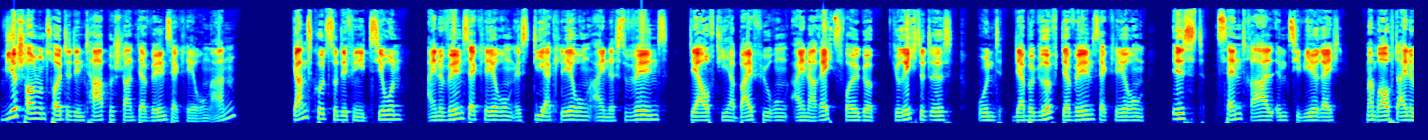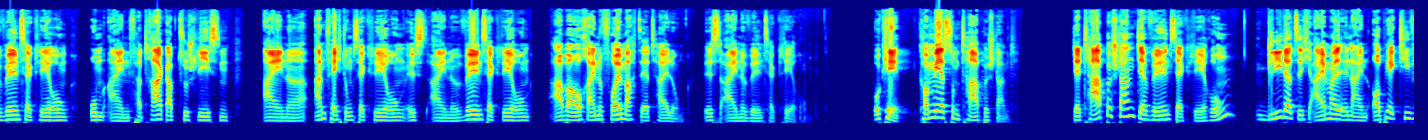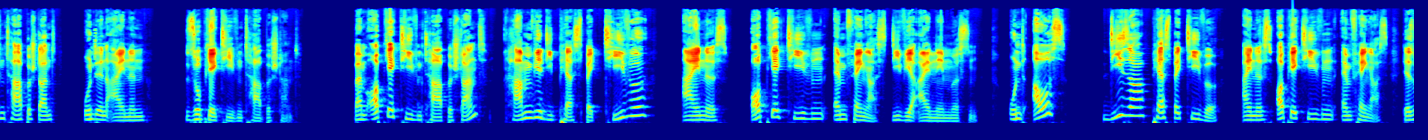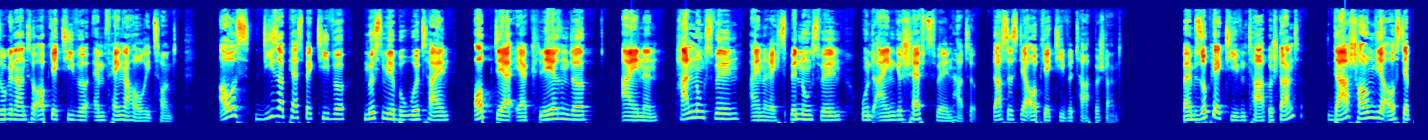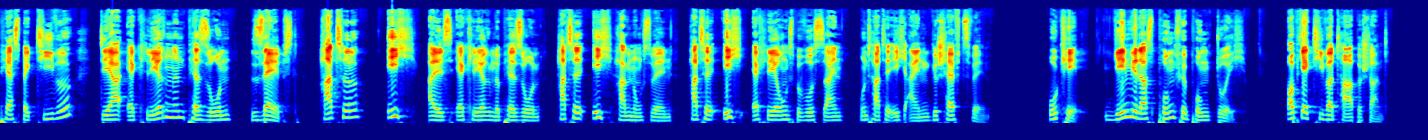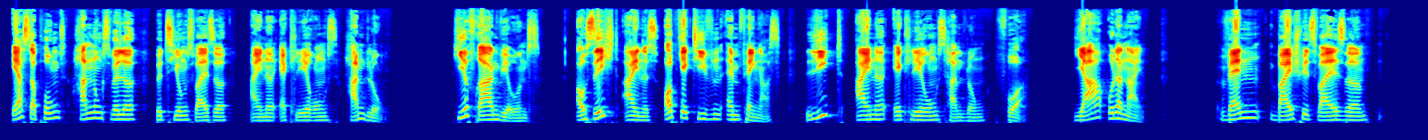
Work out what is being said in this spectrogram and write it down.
Wir schauen uns heute den Tatbestand der Willenserklärung an. Ganz kurz zur Definition. Eine Willenserklärung ist die Erklärung eines Willens, der auf die Herbeiführung einer Rechtsfolge gerichtet ist und der Begriff der Willenserklärung ist zentral im Zivilrecht. Man braucht eine Willenserklärung, um einen Vertrag abzuschließen. Eine Anfechtungserklärung ist eine Willenserklärung, aber auch eine Vollmachtserteilung ist eine Willenserklärung. Okay, kommen wir jetzt zum Tatbestand. Der Tatbestand der Willenserklärung gliedert sich einmal in einen objektiven Tatbestand und in einen subjektiven Tatbestand. Beim objektiven Tatbestand haben wir die Perspektive eines objektiven Empfängers, die wir einnehmen müssen. Und aus dieser Perspektive eines objektiven Empfängers, der sogenannte objektive Empfängerhorizont, aus dieser Perspektive müssen wir beurteilen, ob der Erklärende einen Handlungswillen, einen Rechtsbindungswillen und einen Geschäftswillen hatte. Das ist der objektive Tatbestand. Beim subjektiven Tatbestand, da schauen wir aus der Perspektive der erklärenden Person selbst. Hatte ich als erklärende Person, hatte ich Handlungswillen, hatte ich Erklärungsbewusstsein und hatte ich einen Geschäftswillen. Okay, gehen wir das Punkt für Punkt durch. Objektiver Tatbestand. Erster Punkt, Handlungswille bzw. eine Erklärungshandlung. Hier fragen wir uns, aus Sicht eines objektiven Empfängers liegt eine Erklärungshandlung vor? Ja oder nein? Wenn beispielsweise,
